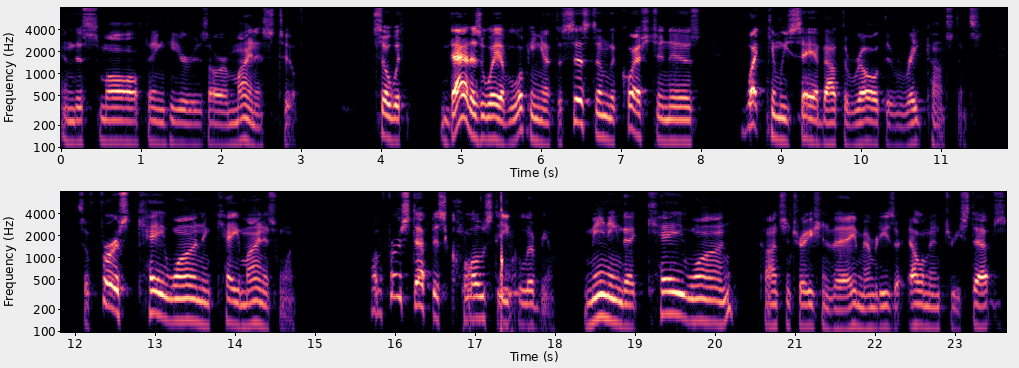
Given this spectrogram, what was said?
and this small thing here is R minus 2. So with that as a way of looking at the system, the question is, what can we say about the relative rate constants? So first, K1 and K minus 1. Well, the first step is close to equilibrium, meaning that K1, concentration of A, remember these are elementary steps,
